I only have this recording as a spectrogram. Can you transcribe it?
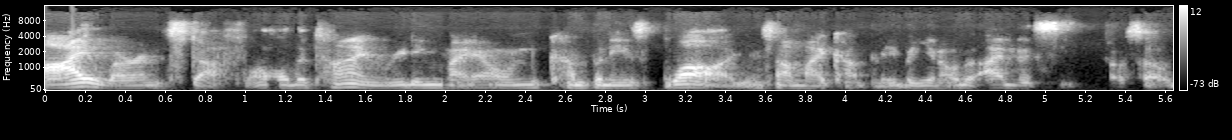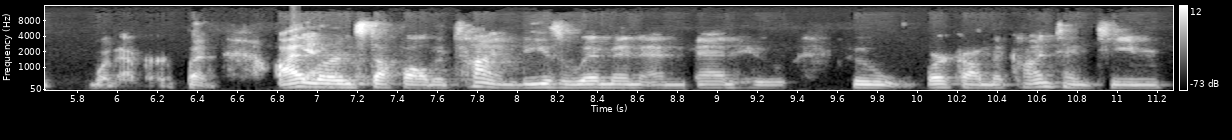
I learn stuff all the time reading my own company's blog. It's not my company, but you know, I'm the CEO, so whatever. But I yeah. learn stuff all the time. These women and men who who work on the content team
